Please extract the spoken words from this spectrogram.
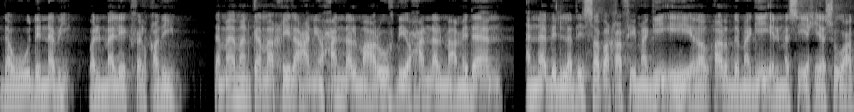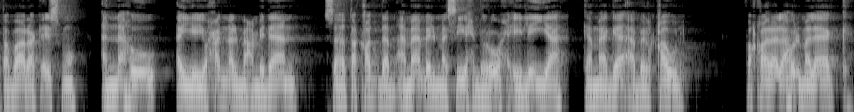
داوود النبي والملك في القديم. تماما كما قيل عن يوحنا المعروف بيوحنا المعمدان النبي الذي سبق في مجيئه إلى الأرض مجيء المسيح يسوع تبارك اسمه أنه أي يوحنا المعمدان سيتقدم أمام المسيح بروح إيليا كما جاء بالقول. فقال له الملاك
